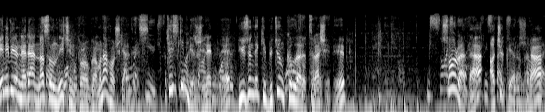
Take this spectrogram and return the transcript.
Yeni bir Neden Nasıl Niçin programına hoş geldiniz. Keskin bir jiletle yüzündeki bütün kılları tıraş edip sonra da açık yaralara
